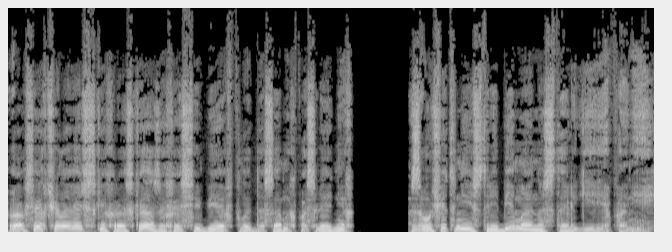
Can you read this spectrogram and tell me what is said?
Во всех человеческих рассказах о себе, вплоть до самых последних, звучит неистребимая ностальгия по ней.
